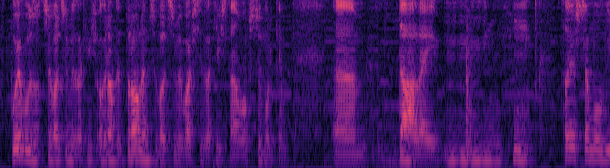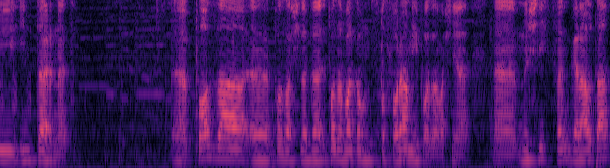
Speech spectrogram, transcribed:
wpływu, że czy walczymy z jakimś ogromnym trollem, czy walczymy właśnie z jakimś tam obszczymurkiem. Em, dalej. Mm, mm, mm, hmm. Co jeszcze mówi internet? E, Poza, e, poza, śledze, poza walką z potworami, poza właśnie e, myślistwem Geralta,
